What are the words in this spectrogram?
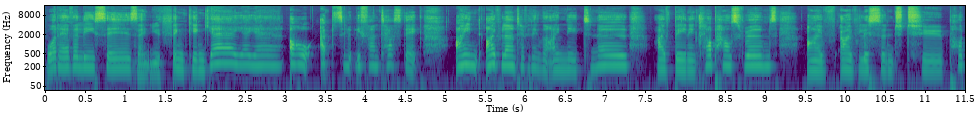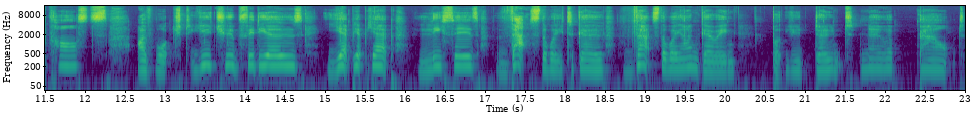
whatever leases, and you're thinking, yeah, yeah, yeah, oh, absolutely fantastic. I, I've learned everything that I need to know. I've been in clubhouse rooms, I've, I've listened to podcasts, I've watched YouTube videos. Yep, yep, yep, leases, that's the way to go, that's the way I'm going. But you don't know about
